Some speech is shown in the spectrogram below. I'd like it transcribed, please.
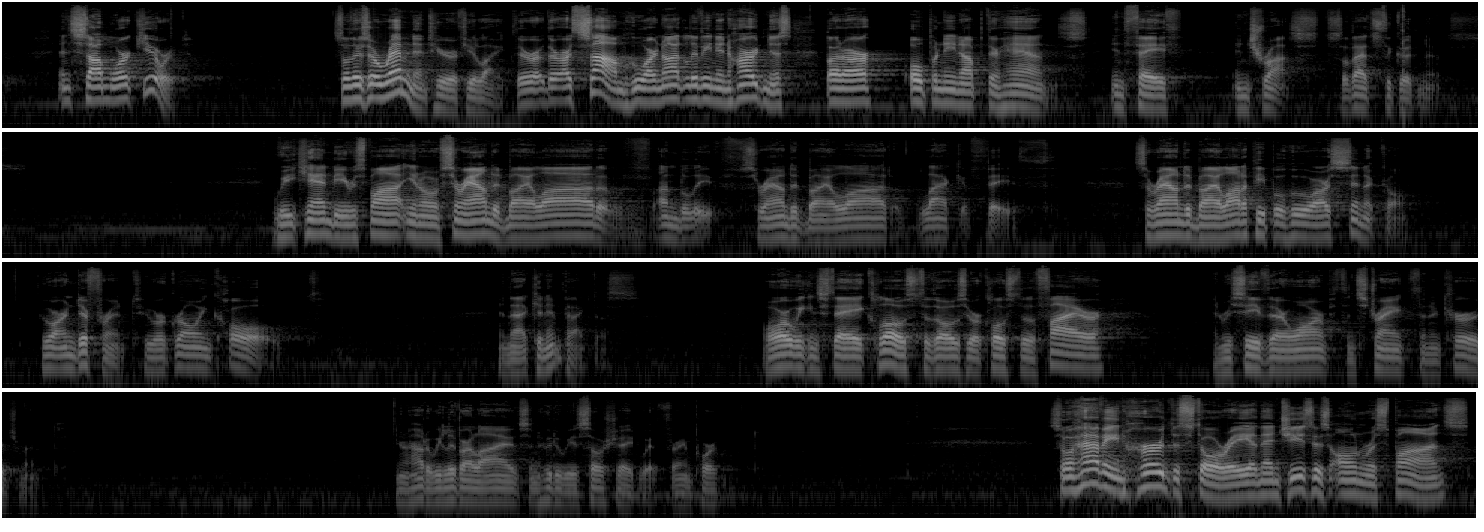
And some were cured. So there's a remnant here, if you like. There are, there are some who are not living in hardness, but are opening up their hands in faith and trust. So that's the good news. We can be respond, you know, surrounded by a lot of unbelief, surrounded by a lot of lack of faith, surrounded by a lot of people who are cynical, who are indifferent, who are growing cold. And that can impact us. Or we can stay close to those who are close to the fire and receive their warmth and strength and encouragement. You know, how do we live our lives and who do we associate with? Very important. So, having heard the story and then Jesus' own response,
